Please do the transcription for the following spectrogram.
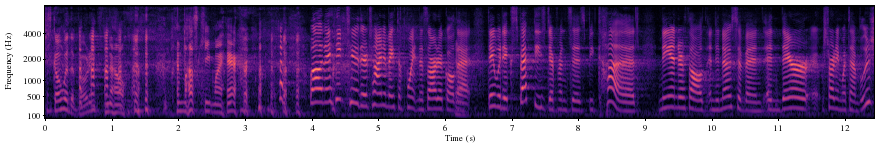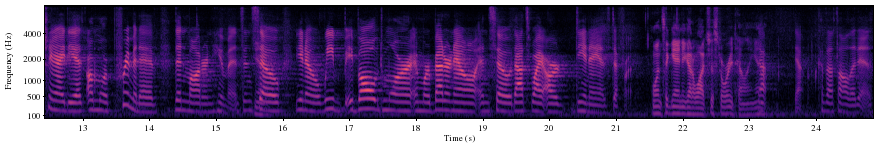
just go with it, Bodie. no, I must keep my hair. Well, and I think too they're trying to make the point in this article Yeah. that they would expect these differences because Neanderthals and Denisovans, and they're starting with evolutionary ideas, are more primitive than modern humans, and Yeah. so you know we've evolved more and we're better now, and so that's why our DNA is different. Once again, you got to watch the storytelling. Yeah. Yeah, yeah, because that's all it is.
